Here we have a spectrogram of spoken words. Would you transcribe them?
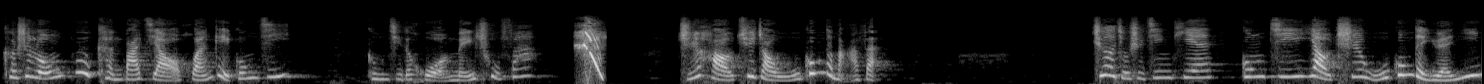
可是龙不肯把角还给公鸡，公鸡的火没处发，只好去找蜈蚣的麻烦。这就是今天公鸡要吃蜈蚣的原因。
